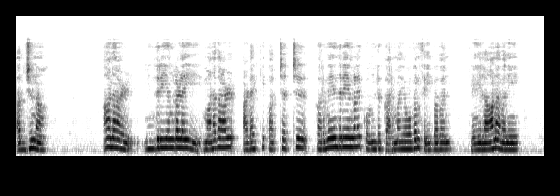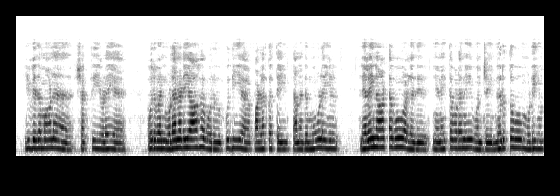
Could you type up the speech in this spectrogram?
அர்ஜுனா. ஆனால் இந்திரியங்களை மனதால் அடக்கி பற்றற்று கர்மேந்திரியங்களை கொண்டு கர்மயோகம் செய்பவன் மேலானவனே. இவ்விதமான சக்தியுடைய ஒருவன் உடனடியாக ஒரு புதிய பழக்கத்தை தனது மூளையில் நிலைநாட்டவோ அல்லது நினைத்தவுடனே ஒன்றை நிறுத்தவோ முடியும்.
